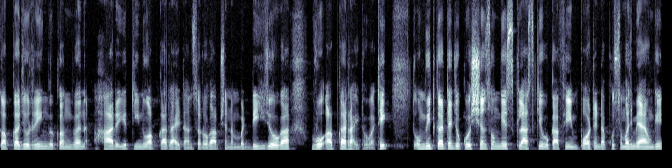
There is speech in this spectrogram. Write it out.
तो आपका जो रिंग, कंगन, हार, ये तीनों आपका राइट आंसर होगा ऑप्शन नंबर नंबर डी जो होगा, वो आपका राइट होगा, ठीक? तो उम्मीद करते हैं जो क्वेश्चंस होंगे इस क्लास के, वो काफ़ी इंपॉर्टेंट आपको समझ में आए होंगे।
